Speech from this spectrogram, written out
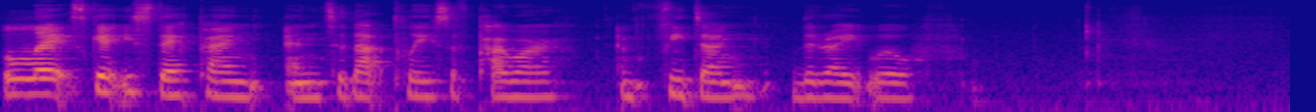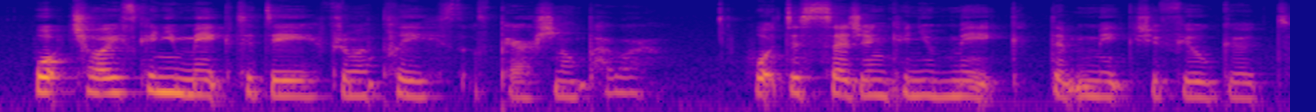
let's get you stepping into that place of power and feeding the right wolf. What choice can you make today from a place of personal power? What decision can you make that makes you feel good,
